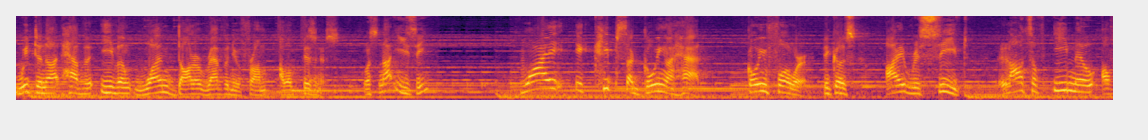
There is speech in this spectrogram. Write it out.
we did not have even one dollar revenue from our business. It was not easy. Why it keeps going ahead, going forward? Because I received lots of email of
